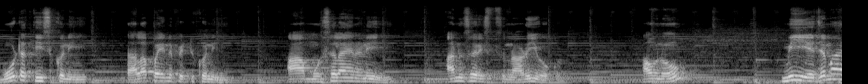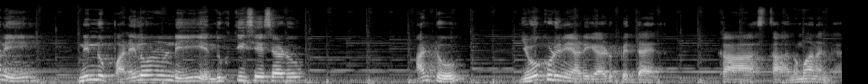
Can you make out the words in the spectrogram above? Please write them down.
మూట తీసుకొని తలపైన పెట్టుకొని ఆ ముసలాయనని అనుసరిస్తున్నాడు యువకుడు. అవును మీ యజమాని నిన్ను పనిలో నుండి ఎందుకు తీసేశాడు? అంటూ యువకుడిని అడిగాడు పెద్ద ఆయన కాస్త అనుమానంగా.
